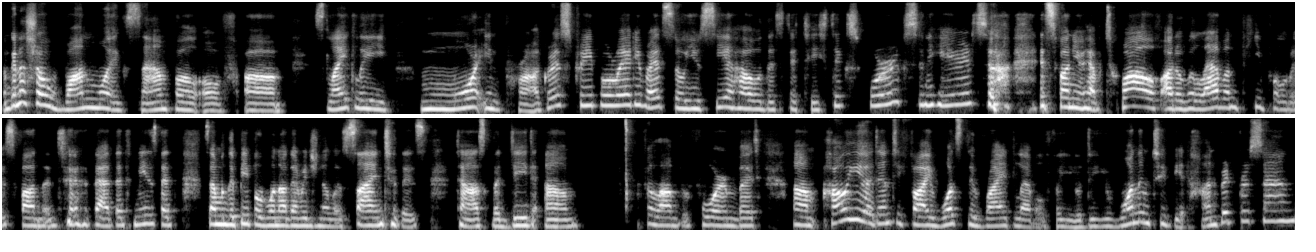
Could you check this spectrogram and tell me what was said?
I'm going to show one more example of um, slightly more in progress trip already, right? So you see how the statistics works in here. So it's funny, you have 12 out of 11 people responded to that. That means that some of the people were not originally assigned to this task, but did um, fill out the form. But um, how you identify what's the right level for you? Do you want them to be at 100%?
